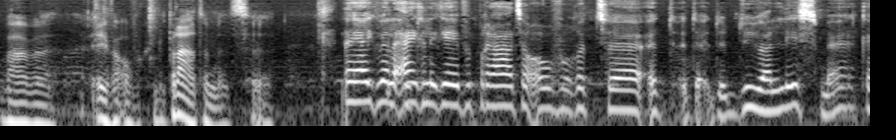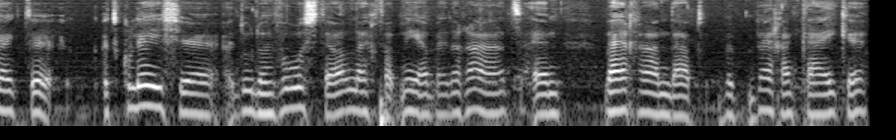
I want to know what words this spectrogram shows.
waar we even over kunnen praten. Met, eh, Nou ja, ik wil eigenlijk even praten over het, het, het dualisme. Kijk, de, het college doet een voorstel, legt dat neer bij de raad. En wij gaan, dat, wij gaan kijken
